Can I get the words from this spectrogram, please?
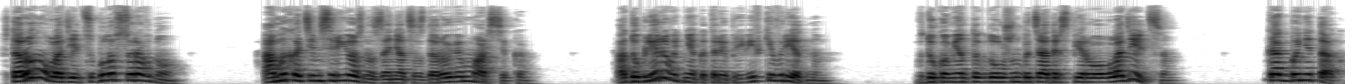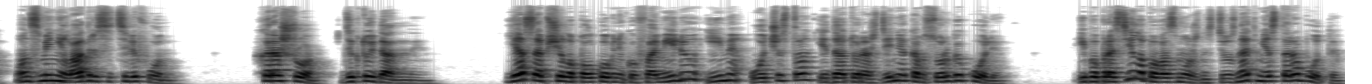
Второму владельцу было все равно. А мы хотим серьезно заняться здоровьем Марсика. А дублировать некоторые прививки вредно. В документах должен быть адрес первого владельца. Как бы не так, он сменил адрес и телефон. Хорошо, диктуй данные. Я сообщила полковнику фамилию, имя, отчество и дату рождения комсорга Коли и попросила по возможности узнать место работы,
